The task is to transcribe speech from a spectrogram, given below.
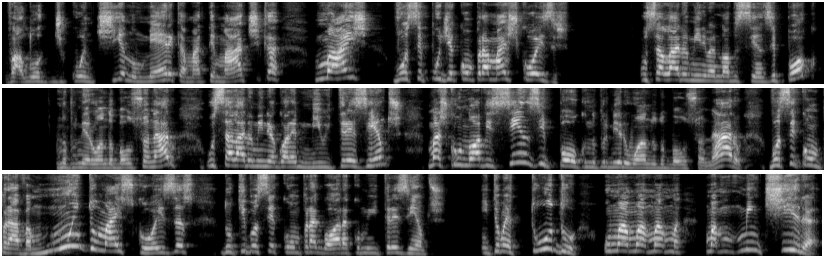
valor de quantia numérica, matemática, mas você podia comprar mais coisas. O salário mínimo é 900 e pouco, no primeiro ano do Bolsonaro. O salário mínimo agora é 1.300, mas com 900 e pouco no primeiro ano do Bolsonaro, você comprava muito mais coisas do que você compra agora com 1.300. Então é tudo uma, uma, uma, uma, mentira.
